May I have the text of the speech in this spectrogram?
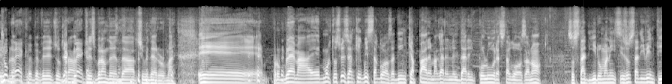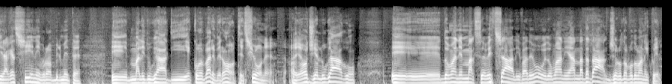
Joe Black. Jack Black. James Brown deve andare al cimitero ormai. E il problema è molto spesso anche questa cosa di incappare magari nel dare il colore a sta cosa, no? Sono stati i romanisti, sono stati 20 ragazzini probabilmente eh, maleducati e come pare però attenzione, eh, oggi è Lukaku e domani è Max Vezzali, fate voi, domani è Anna Tatangelo, dopodomani è quello.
